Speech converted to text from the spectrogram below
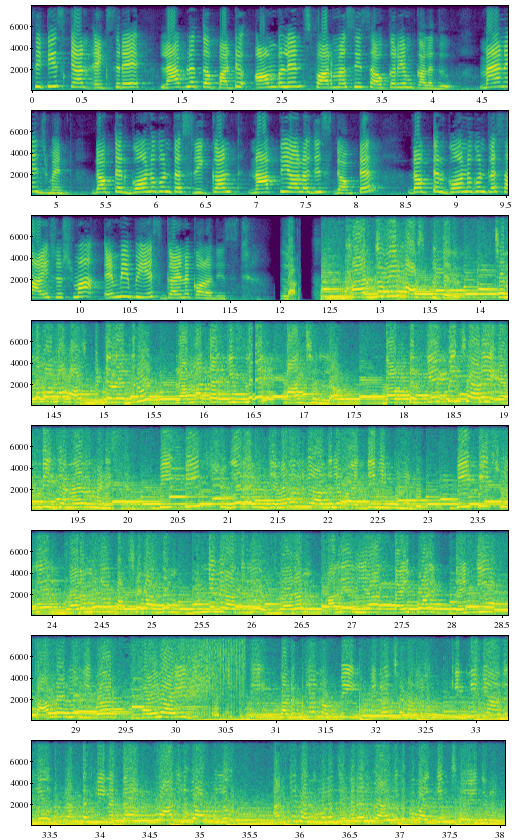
CT scan X ray ల్యాబ్లతో పాటు అంబులెన్స్ ఫార్మసీ సౌకర్యం కలదు. Management doctor Gonugunta Srikanth ophthalmologist doctor doctor Gonuguntla Sai Sushma MBBS gynaecologist. Bhargavi hospital Chandamama hospital ఎదురు Rama talkies line Macherla doctor KP Chari MD general medicine. BP sugar and general వ్యాధుల వైద్య నిపుణులు. BP sugar నరములు పక్షవాతం రక్తహీనత కాళ్ళు వాపులు అన్ని రకముల జనరల్ వ్యాధులకు వైద్యం చేయుదురు.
